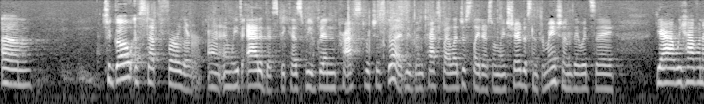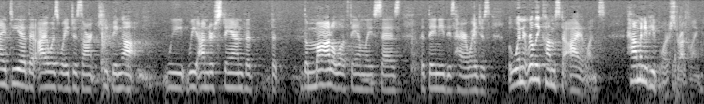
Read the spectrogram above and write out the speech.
Um, to go a step further, uh, and we've added this because we've been pressed, which is good, we've been pressed by legislators when we shared this information, they would say, yeah, we have an idea that Iowa's wages aren't keeping up. We, we understand that, that the model of families says that they need these higher wages. But when it really comes to Iowans, how many people are struggling?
